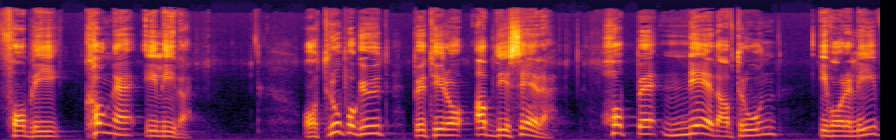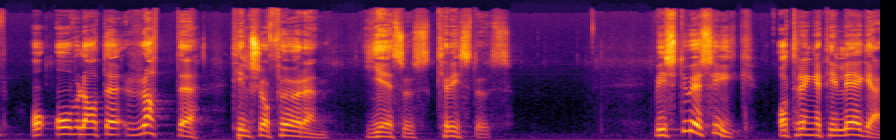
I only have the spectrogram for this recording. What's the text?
få bli konge i livet. Å tro på Gud betyr å abdisere, hoppe ned av tronen i våre liv og overlate rattet til sjåføren Jesus Kristus. Hvis du er syk og trenger til lege,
